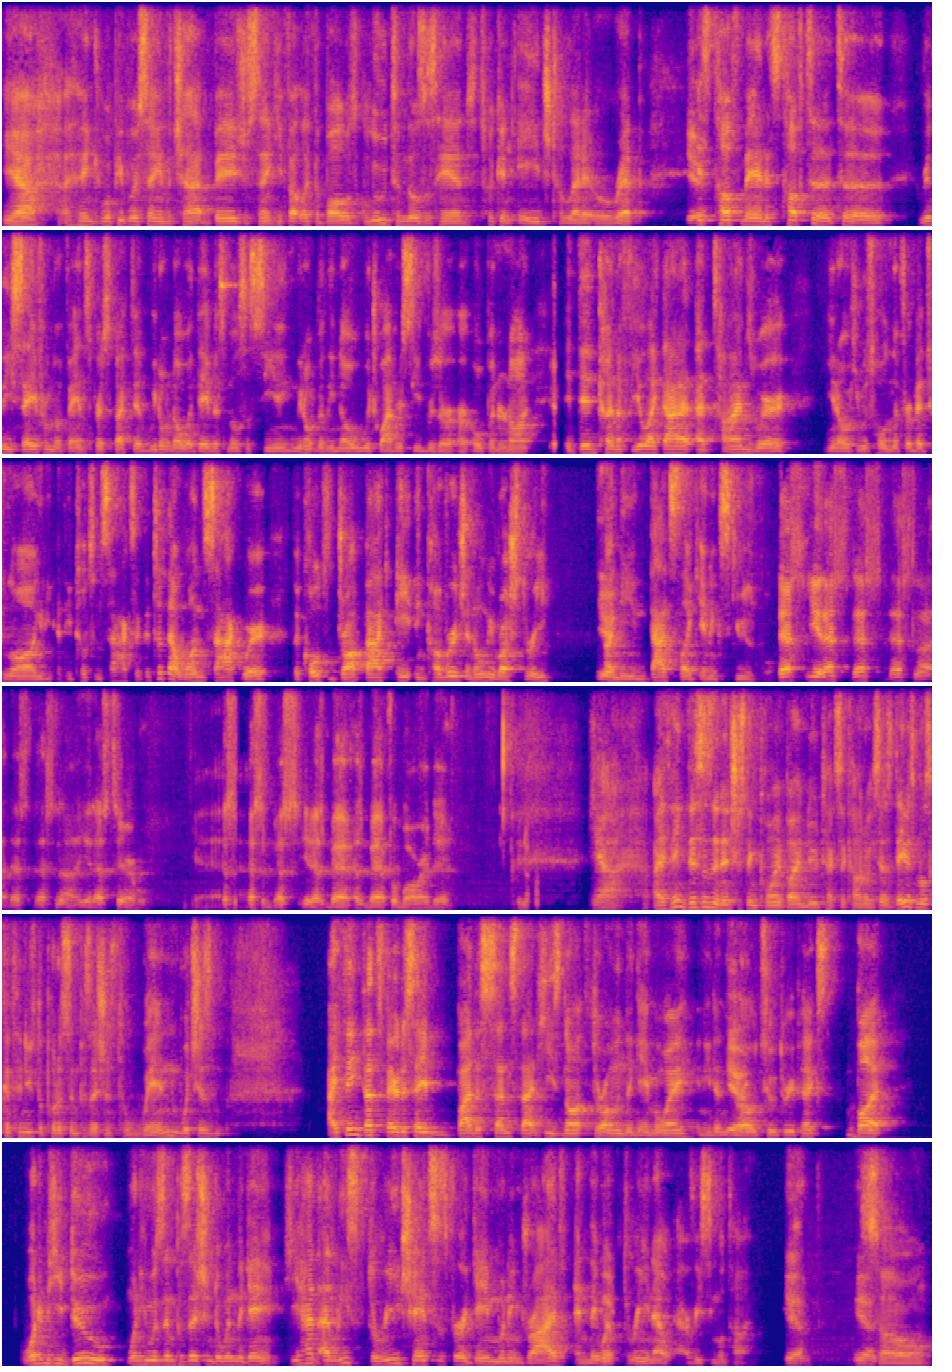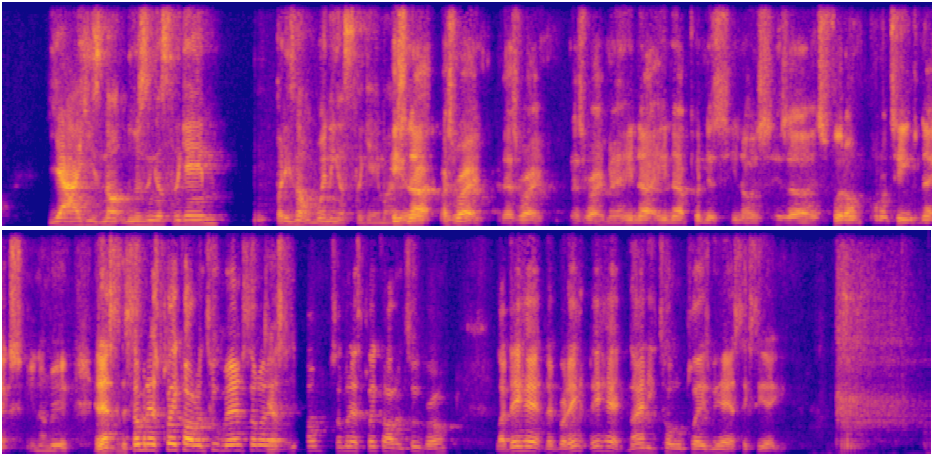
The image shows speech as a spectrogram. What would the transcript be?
Yeah, I think what people are saying in the chat, Beige is saying he felt like the ball was glued to Mills's hand, took an age to let it rip. Yeah, It's tough, man. It's tough to to really say from a fan's perspective. We don't know what Davis Mills is seeing. We don't really know which wide receivers are, are open or not. It did kind of feel like that at, at times where you know he was holding it for a bit too long and he, and he took some sacks. Like they took that one sack where the Colts dropped back eight in coverage and only rushed three. yeah. I mean, that's like inexcusable. That's yeah, that's that's that's not that's that's not yeah, that's terrible. Yeah. That's that's that's yeah, that's bad. That's bad football right there. Yeah, I think this is an interesting point by New Texicano. He says Davis Mills continues to put us in positions to win, which is, I think that's fair to say by the sense that he's not throwing the game away and he didn't Yeah. throw two, three picks. But what did he do when he was in position to win the game? He had at least three chances for a game winning drive and they went three and out every single time. Yeah, yeah. So, yeah, he's not losing us the game, but he's not winning us the game. Either. He's not. That's right. That's right. That's right, man. He not. He not putting his you know his his, uh, his foot on on a team's necks. You know what I mean? And that's some of that's play calling too, man. Some of that's you know some of that's play calling too, bro. Like they had, bro. They they had ninety total plays. We had sixty eight.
